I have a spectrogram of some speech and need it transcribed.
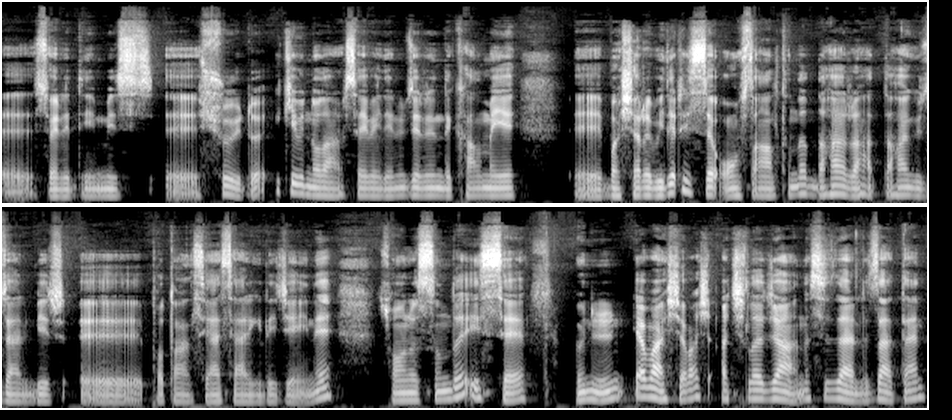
e, söylediğimiz e, şuydu. 2000 dolar seviyelerin üzerinde kalmayı e, başarabilir ise ons altında daha rahat, daha güzel bir e, potansiyel sergileyeceğini, sonrasında ise önünün yavaş yavaş açılacağını sizlerle zaten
